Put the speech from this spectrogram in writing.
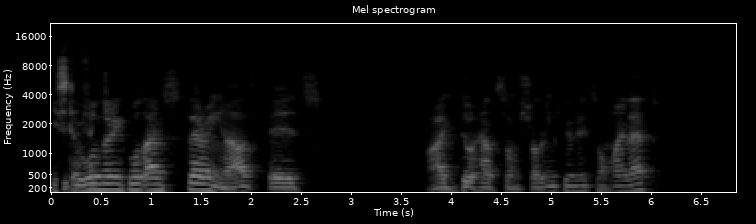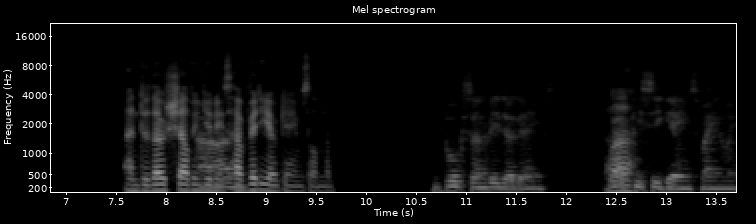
He's If still you're thinking. wondering what I'm staring at, it's I do have some shelving units on my left, And do those shelving units have video games on them? Books and video games. Well, Ah, PC games mainly.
